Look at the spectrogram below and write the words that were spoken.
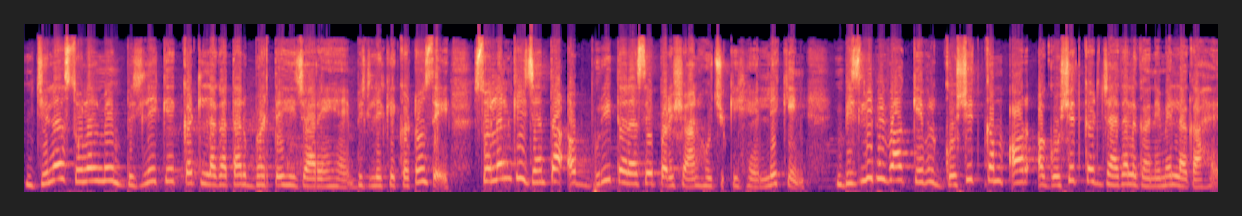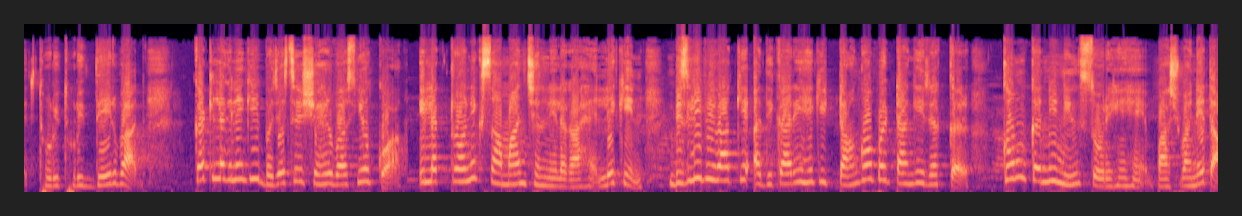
जिला सोलन में बिजली के कट लगातार बढ़ते ही जा रहे हैं। बिजली के कटों से सोलन की जनता अब बुरी तरह से परेशान हो चुकी है, लेकिन बिजली विभाग केवल घोषित कम और अघोषित कट ज़्यादा लगाने में लगा है। थोड़ी थोड़ी देर बाद कट लगने की वजह से शहरवासियों को इलेक्ट्रॉनिक सामान चलने लगा है, लेकिन बिजली विभाग के अधिकारी हैं कि टांगों पर टांगे रखकर कुंभकर्णी नींद सो रहे हैं। भाजपा नेता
